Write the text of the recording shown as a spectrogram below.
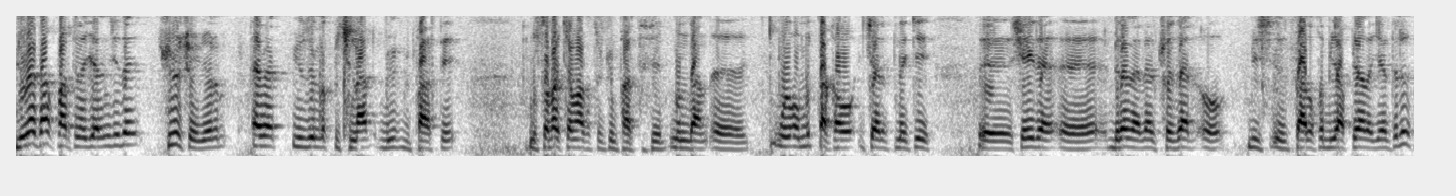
Cumhuriyet Halk Partisi'ne gelince de şunu söylüyorum. Evet yüzyıllık bir çınar, büyük bir parti. Mustafa Kemal Atatürk'ün partisi. Bundan e, o mutlaka o içerisindeki e, şeyi de e, bir an evvel çözer, o bir şey- sağlıklı bir yapıya da getirir.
